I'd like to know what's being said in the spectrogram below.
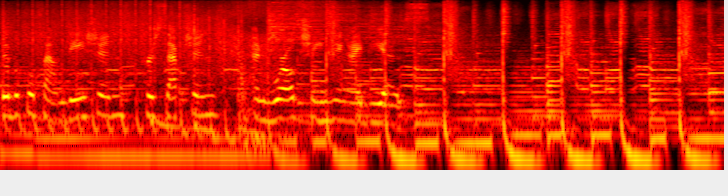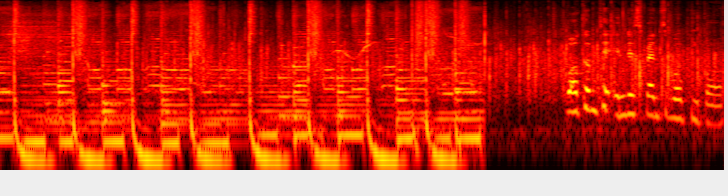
biblical foundations, perceptions, and world changing ideas. Welcome to Indispensable People.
